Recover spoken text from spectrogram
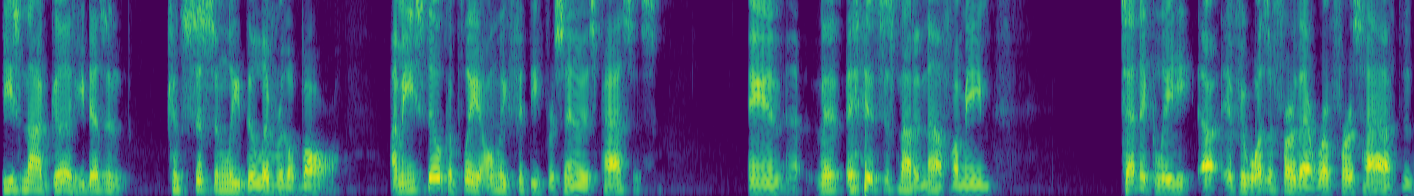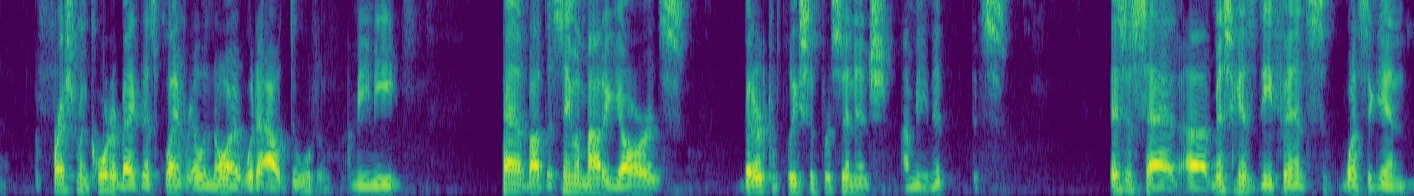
he's not good. He doesn't consistently deliver the ball. I mean, he still completed only 50% of his passes. And uh, it's just not enough. I mean, technically, uh, if it wasn't for that rough first half, the freshman quarterback that's playing for Illinois would have outdueled him. I mean, he had about the same amount of yards, better completion percentage. I mean, it, it's it's just sad. Uh, Michigan's defense, once again,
